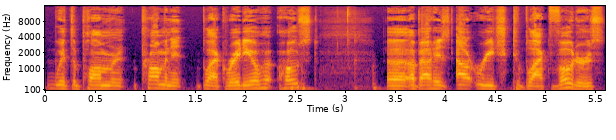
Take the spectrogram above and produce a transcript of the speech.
with the prominent, prominent black radio host uh, about his outreach to black voters.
